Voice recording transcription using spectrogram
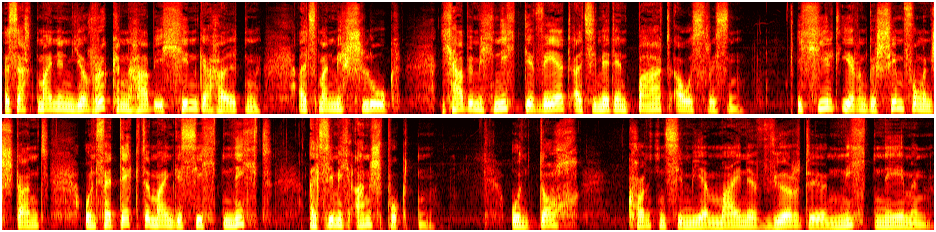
Er sagt, meinen Rücken habe ich hingehalten, als man mich schlug. Ich habe mich nicht gewehrt, als sie mir den Bart ausrissen. Ich hielt ihren Beschimpfungen stand und verdeckte mein Gesicht nicht, als sie mich anspuckten. Und doch konnten sie mir meine Würde nicht nehmen,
